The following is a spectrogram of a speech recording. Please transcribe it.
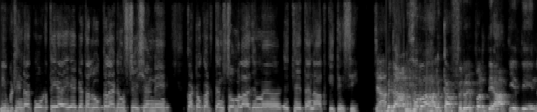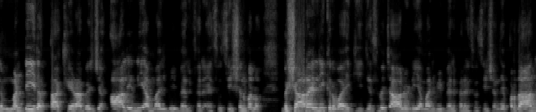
ਵੀ ਬਠਿੰਡਾ ਕੋਰਟ ਤੇ ਆਏ ਹੈਗੇ ਤਾਂ ਲੋਕਲ ਐਡਮਿਨਿਸਟ੍ਰੇਸ਼ਨ ਨੇ ਘੱਟੋ ਘੱਟ 300 ਮੁਲਾਜ਼ਮ ਇੱਥੇ ਤਾਇਨਾਤ ਕੀਤੇ ਸੀ। ਵਿਧਾਨ ਸਭਾ ਹਲਕਾ ਫਿਰੋਜ਼ਪੁਰ ਦਿਹਾਤੀ ਅਧੀਨ ਮੰਡੀ ਰੱਤਾ ਖੇੜਾ ਵਿੱਚ all India Mazhabi welfare association ਵੱਲੋਂ ਵਿਸ਼ਾਲ ਰੈਲੀ ਕਰਵਾਈ ਗਈ, ਜਿਸ ਵਿੱਚ all India Mazhabi welfare association ਦੇ ਪ੍ਰਧਾਨ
